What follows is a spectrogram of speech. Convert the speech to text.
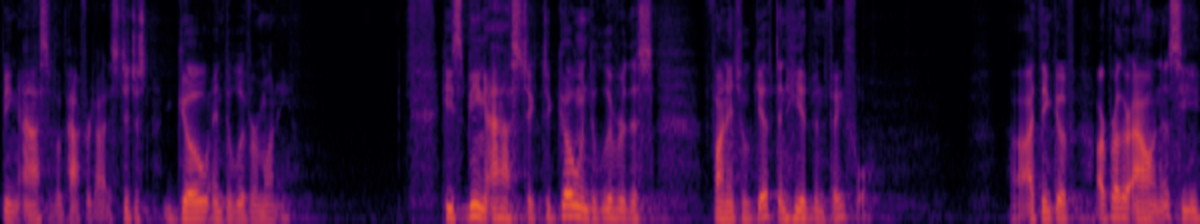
being asked of Epaphroditus to just go and deliver money. He's being asked to, to go and deliver this financial gift, and he had been faithful. Uh, I think of our brother Alan as he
